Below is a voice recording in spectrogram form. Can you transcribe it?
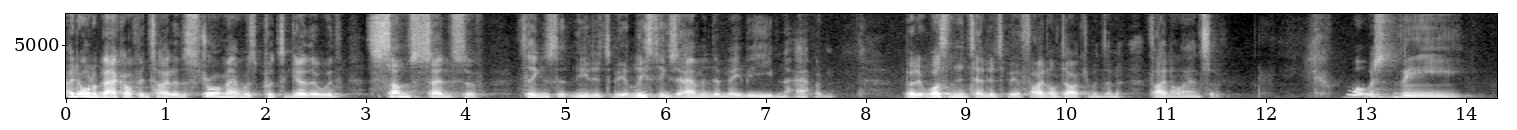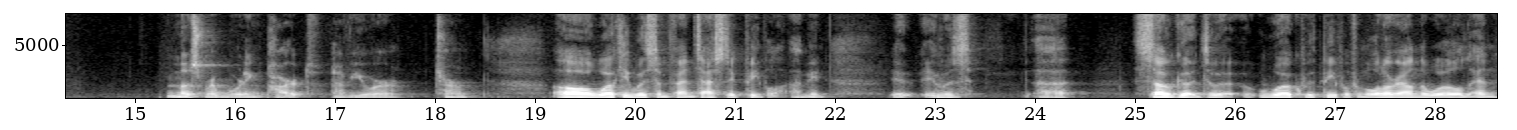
I don't want to back off entirely. The straw man was put together with some sense of things that needed to be at least examined and maybe even happen but it wasn't intended to be a final document and a final answer. What was the most rewarding part of your term? Oh, working with some fantastic people. I mean, it, it was uh, so good to work with people from all around the world and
